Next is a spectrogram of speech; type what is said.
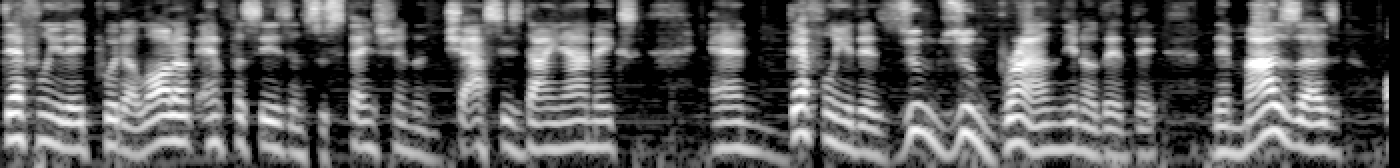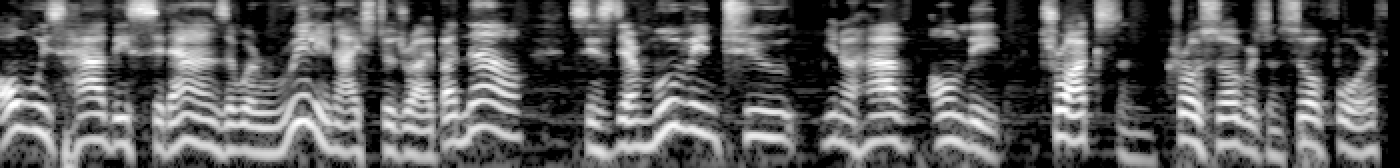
definitely they put a lot of emphasis on suspension and chassis dynamics and definitely the zoom zoom brand you know the the, the mazdas always had these sedans that were really nice to drive but now since they're moving to you know have only trucks and crossovers and so forth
